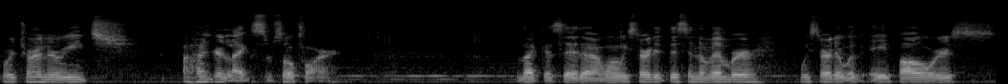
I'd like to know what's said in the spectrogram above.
We're trying to reach a hundred likes so far. Like I said, uh, when we started this in November, we started with eight followers.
